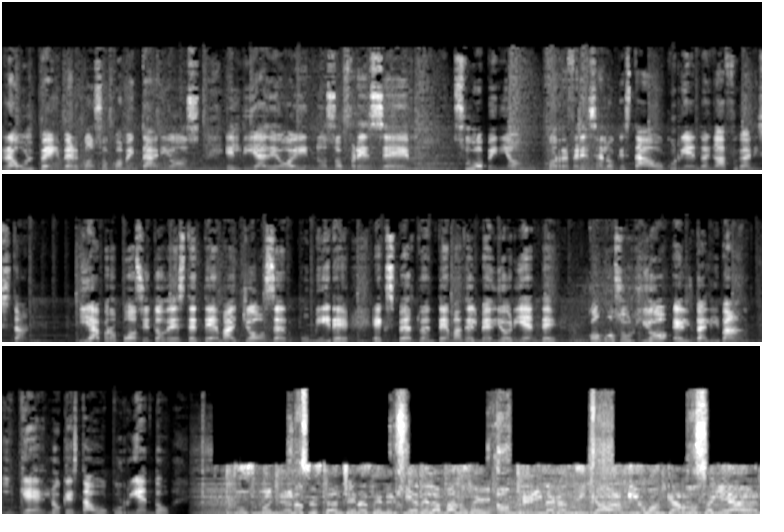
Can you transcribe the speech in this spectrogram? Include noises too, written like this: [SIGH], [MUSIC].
Raúl Painter con sus comentarios el día de hoy nos ofrece mm, su opinión con referencia a lo que está ocurriendo en Afganistán. Y a propósito de este tema, Joseph Umire, experto en temas del Medio Oriente, ¿cómo surgió el talibán y qué es lo que está ocurriendo? Tus mañanas están llenas de energía de la mano de Andreina Gandica y Juan Carlos Aguiar.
